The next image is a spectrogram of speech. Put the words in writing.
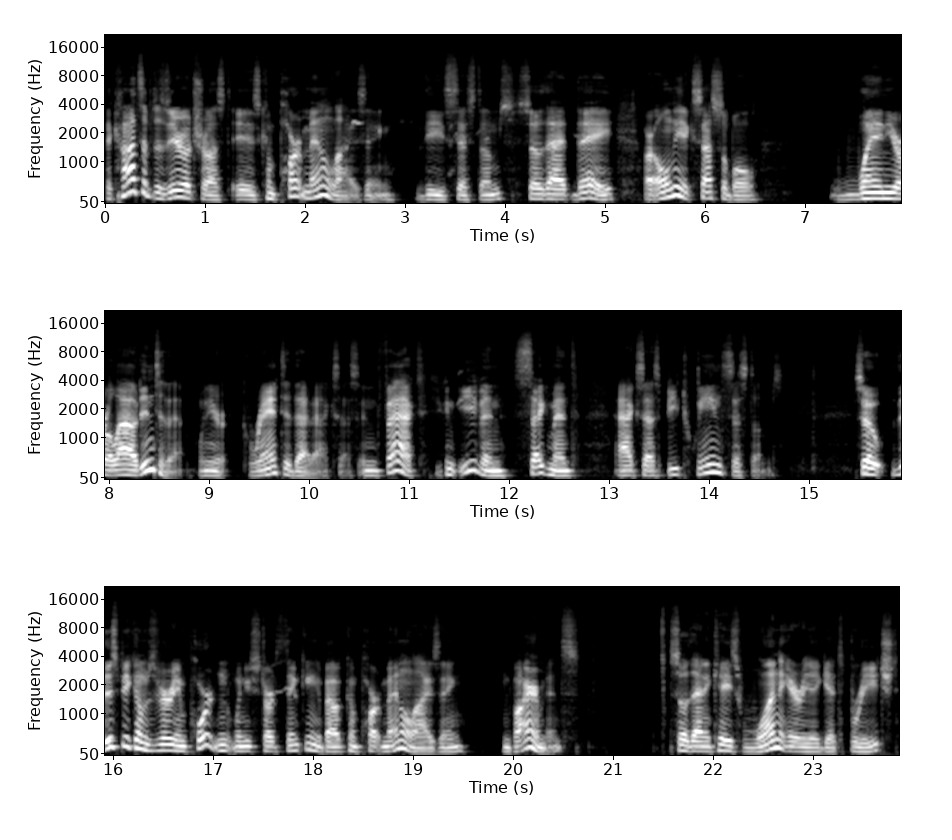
The concept of zero trust is compartmentalizing these systems so that they are only accessible when you're allowed into them, when you're granted that access. In fact, you can even segment access between systems. So this becomes very important when you start thinking about compartmentalizing environments so that in case one area gets breached,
